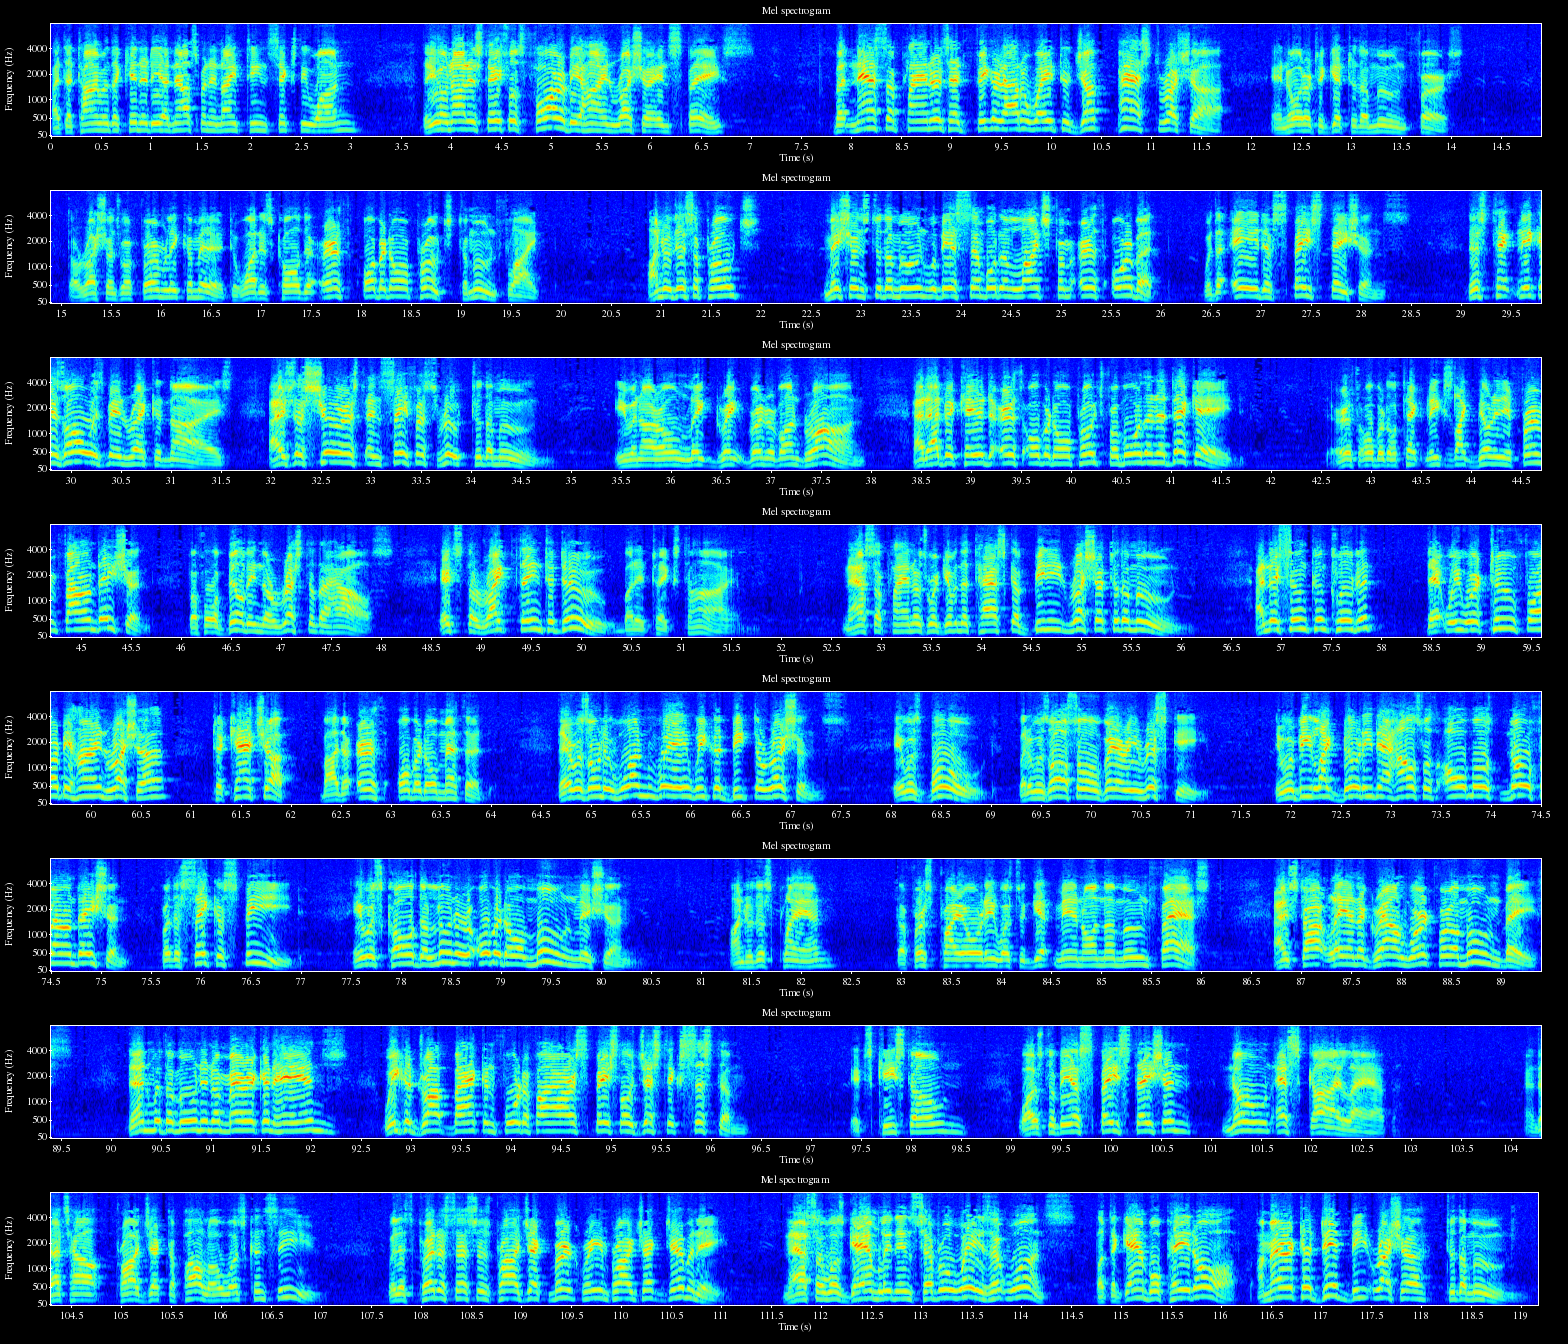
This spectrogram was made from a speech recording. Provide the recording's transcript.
At the time of the Kennedy announcement in 1961, the United States was far behind Russia in space. but NASA planners had figured out a way to jump past Russia in order to get to the Moon first. The Russians were firmly committed to what is called the Earth Orbital Approach to Moon flight. Under this approach, missions to the Moon would be assembled and launched from Earth orbit with the aid of space stations. This technique has always been recognized as the surest and safest route to the Moon. Even our own late great Wernher von Braun had advocated the Earth orbital approach for more than a decade. The Earth orbital technique is like building a firm foundation before building the rest of the house. It's the right thing to do, but it takes time. NASA planners were given the task of beating Russia to the Moon, and they soon concluded that we were too far behind Russia to catch up by the Earth orbital method. There was only one way we could beat the Russians. It was bold, but it was also very risky. It would be like building a house with almost no foundation for the sake of speed. It was called the Lunar Orbital Moon Mission. Under this plan, the first priority was to get men on the Moon fast and start laying the groundwork for a Moon base. Then with the Moon in American hands, we could drop back and fortify our space logistics system. Its keystone was to be a space station known as Skylab. And that's how Project Apollo was conceived, with its predecessors Project Mercury and Project Gemini. NASA was gambling in several ways at once, but the gamble paid off. America did beat Russia to the Moon.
